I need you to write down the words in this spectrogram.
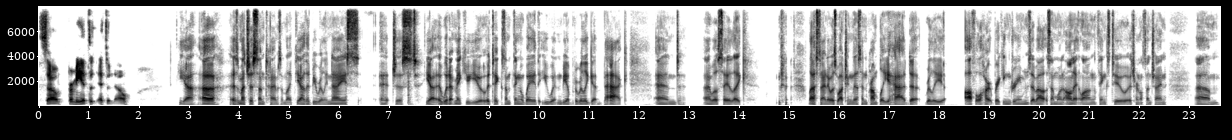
So for me, it's a it's a no. Yeah. Uh, as much as sometimes I'm like, yeah, that'd be really nice. It just, yeah, it wouldn't make you you. It would take something away that you wouldn't be able to really get back. And I will say, like, last night I was watching this and promptly had really awful, heartbreaking dreams about someone all night long, thanks to Eternal Sunshine. Um,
